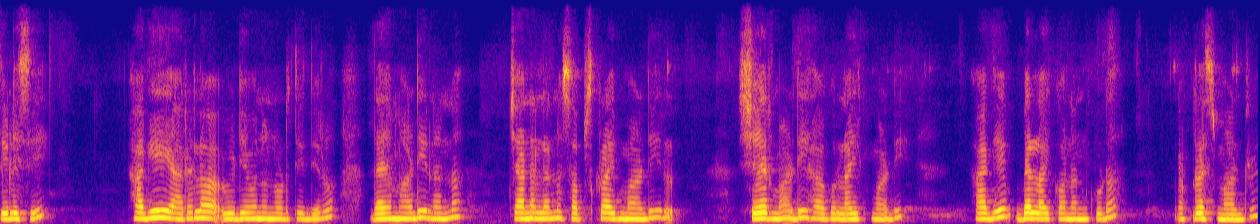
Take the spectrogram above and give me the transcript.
ತಿಳಿಸಿ. ಹಾಗೆಯೇ ಯಾರೆಲ್ಲ ವಿಡಿಯೋವನ್ನು ನೋಡ್ತಿದ್ದೀರೋ ದಯಮಾಡಿ ನನ್ನ ಚಾನಲನ್ನು ಸಬ್ಸ್ಕ್ರೈಬ್ ಮಾಡಿ ಶೇರ್ ಮಾಡಿ ಹಾಗೂ ಲೈಕ್ ಮಾಡಿ. ಹಾಗೆ ಬೆಲ್ ಐಕಾನನ್ನು ಕೂಡ ಪ್ರೆಸ್ ಮಾಡಿರಿ.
